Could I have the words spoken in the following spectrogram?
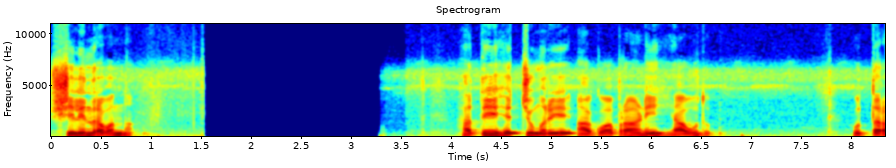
ಶಿಲೀಂಧ್ರವನ್ನು. ಅತಿ ಹೆಚ್ಚು ಮರಿ ಹಾಕುವ ಪ್ರಾಣಿ ಯಾವುದು? ಉತ್ತರ,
